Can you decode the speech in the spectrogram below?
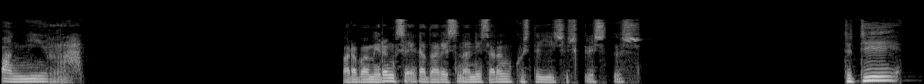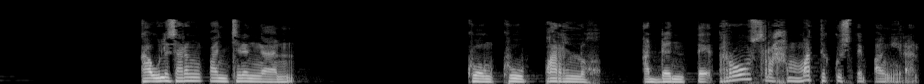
Pangeran. Para pamirang saya kata resnani sarang Gusti Yesus Kristus. Jadi kaula sarang panjenengan gongku parloh adente terus rahmat Gusti Pangeran.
